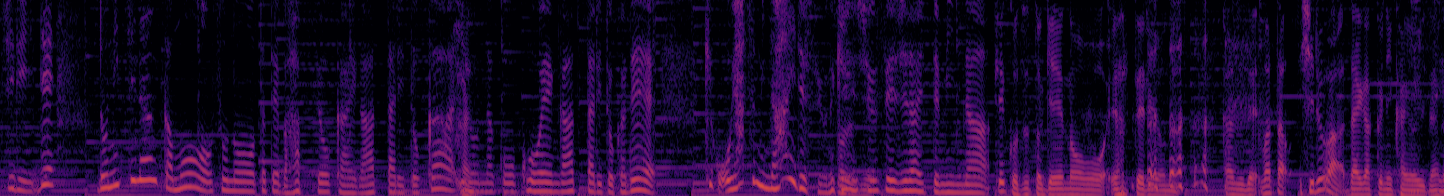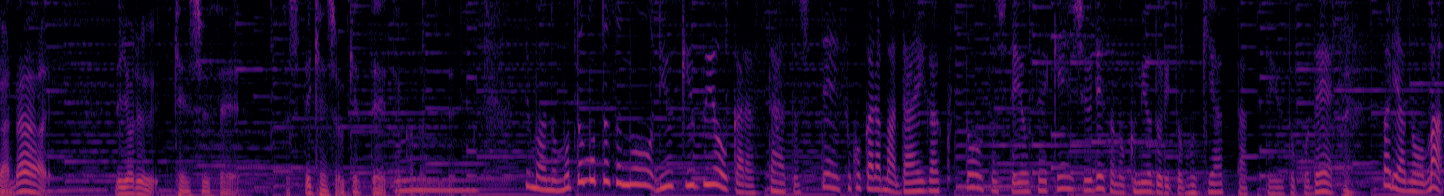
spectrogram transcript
ちり、で土日なんかもその例えば発表会があったりとか、い。い、ろんなこう講演があったりとかで結構お休みないですよねね。修生時代ってみんな。結構ずっと芸能をやってるような感じで。また昼は大学に通いながらで夜研修生として研修を受けてという形で。うん。でもあのもともとその琉球舞踊からスタートしてそこからまあ大学とそして養成研修でその組踊りと向き合ったっていうところで、やっぱりあのまあ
